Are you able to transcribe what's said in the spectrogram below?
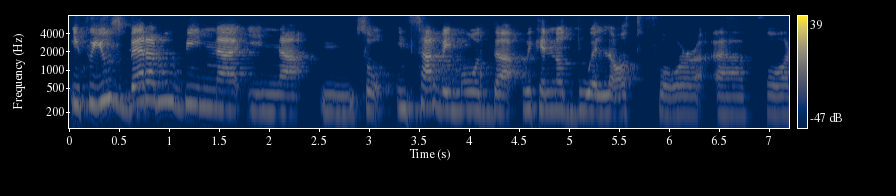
If we use Vera Rubin uh, in uh, mm, so in survey mode, uh, we cannot do a lot for for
